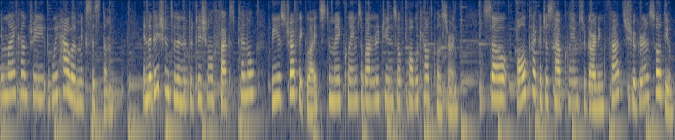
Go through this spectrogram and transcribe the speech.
In my country, we have a mixed system. In addition to the nutritional facts panel, we use traffic lights to make claims about nutrients of public health concern. So, all packages have claims regarding fat, sugar, and sodium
